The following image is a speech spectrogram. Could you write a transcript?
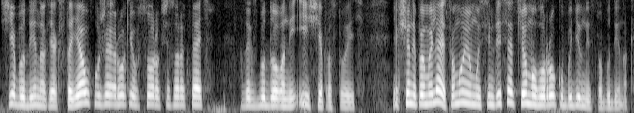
ще будинок як стояв уже років 40 чи 45, збудований і ще простоїть. Якщо не помиляюсь, по-моєму, 77-го року будівництва будинок.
